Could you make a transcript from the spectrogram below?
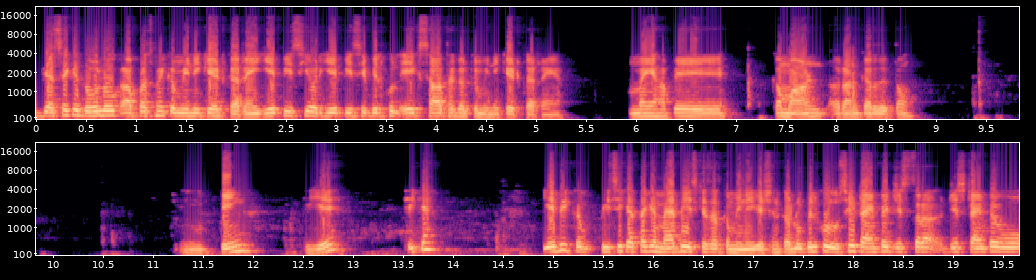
जैसे कि दो लोग आपस में कम्युनिकेट कर रहे हैं, ये पीसी और ये पीसी बिल्कुल एक साथ अगर कम्युनिकेट कर रहे हैं, मैं यहाँ पे कमांड रन कर देता हूँ। पिंग ये, ठीक है? ये भी पीसी कहता है कि मैं भी इसके साथ कम्युनिकेशन कर लूँ। बिल्कुल उसी टाइम पे जिस तरह जिस टाइम पे वो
